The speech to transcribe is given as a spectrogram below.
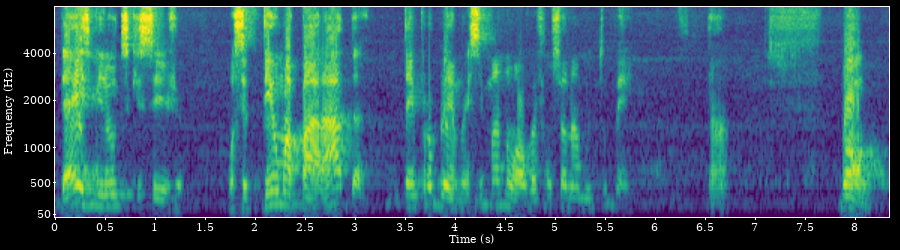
10 minutos que seja, você tem uma parada, não tem problema. Esse manual vai funcionar muito bem. Tá? Bom,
